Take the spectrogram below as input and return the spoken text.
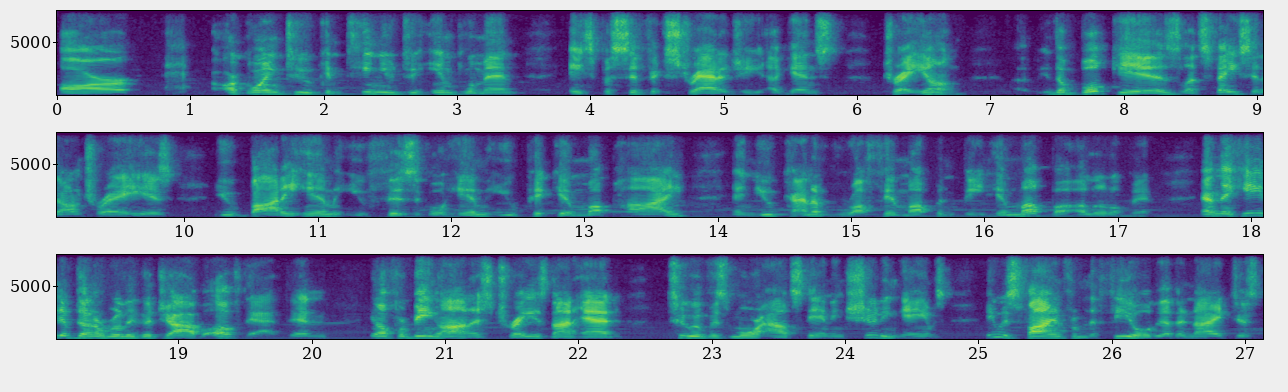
are are going to continue to implement a specific strategy against Trae Young. The book is, let's face it, on Trae is you body him, you physical him, you pick him up high, and you kind of rough him up and beat him up a, a little bit. And the Heat have done a really good job of that. And you know, for being honest, Trae has not had two of his more outstanding shooting games. He was fine from the field the other night. Just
